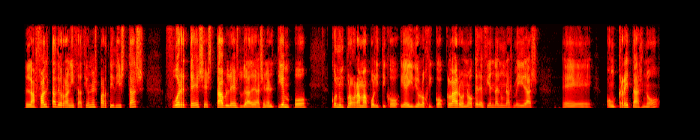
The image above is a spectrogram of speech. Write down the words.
la falta de organizaciones partidistas fuertes, estables, duraderas en el tiempo, con un programa político e ideológico claro, ¿no? Que defiendan unas medidas eh, concretas, ¿no?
